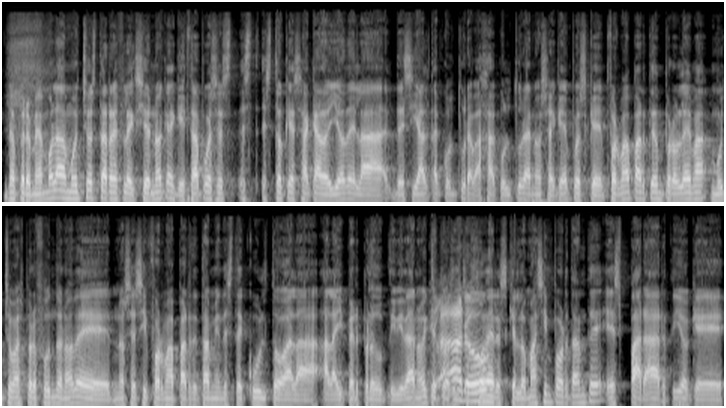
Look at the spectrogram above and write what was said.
No, pero me ha molado mucho esta reflexión, ¿no? Que quizá, pues, esto que he sacado yo de la de si alta cultura, baja cultura, no sé qué, pues que forma parte de un problema mucho más profundo, ¿no? De no sé si forma parte también de este culto a la, hiperproductividad, ¿no? Y que claro. joder, es que lo más importante es parar, tío, que,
